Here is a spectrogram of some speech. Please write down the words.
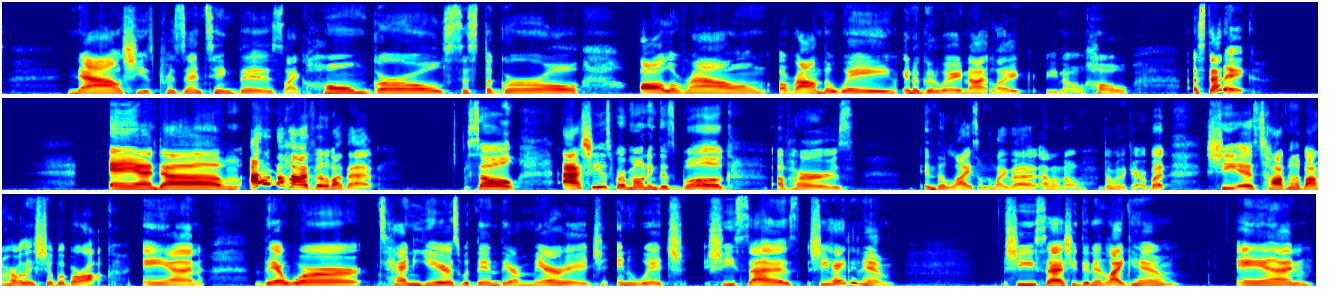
now she is presenting this like home girl, sister girl, all around around the way in a good way, not like, you know, hoe aesthetic. And um I don't know how I feel about that. So, as she is promoting this book of hers in the light, something like that. I don't know. Don't really care. But she is talking about her relationship with Barack. And there were 10 years within their marriage in which she says she hated him she said she didn't like him and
